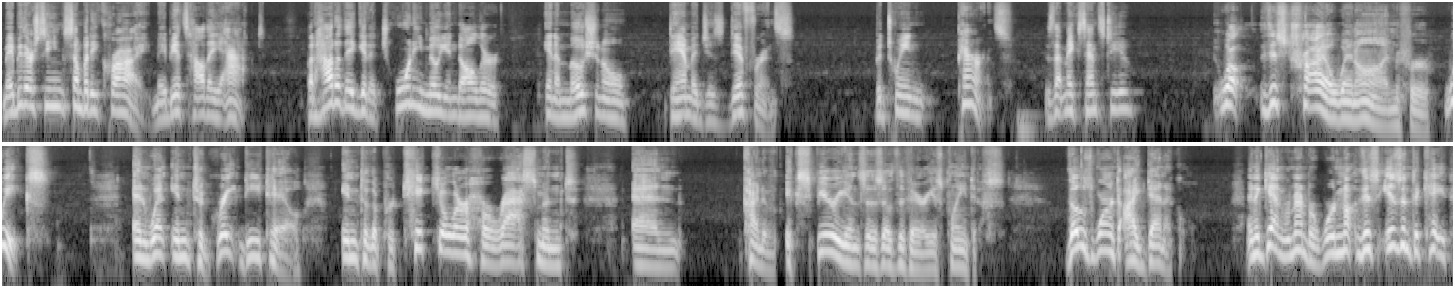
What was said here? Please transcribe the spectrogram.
Maybe they're seeing somebody cry, maybe it's how they act, but how do they get a $20 million in emotional damages difference between parents? Does that make sense to you? Well, this trial went on for weeks and went into great detail into the particular harassment and kind of experiences of the various plaintiffs. Those weren't identical. And again, remember, we're not, this isn't a case.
